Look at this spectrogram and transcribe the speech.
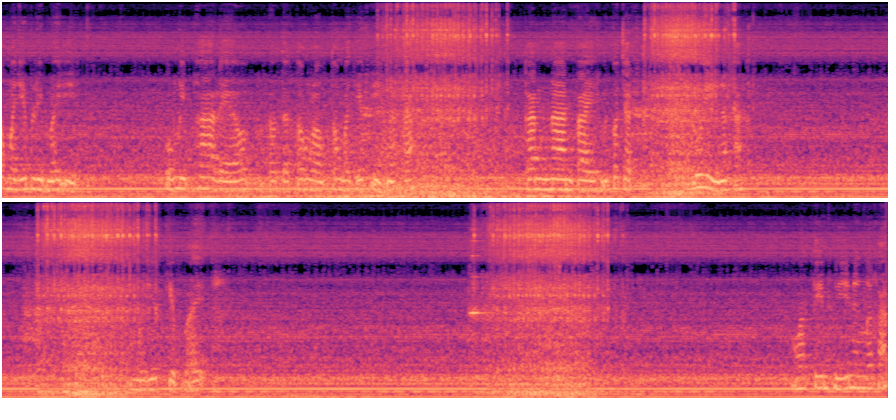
ต้องมาเย็บริมไว้อีกโค้งริมผ้าแล้ว เราจะต้องเราต้องมาเย็บอีกนะคะันนานไปมันก็จะรุ่ยนะคะมาเย็บเก็บไว้วางตีนผีหนึ่งนะคะ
